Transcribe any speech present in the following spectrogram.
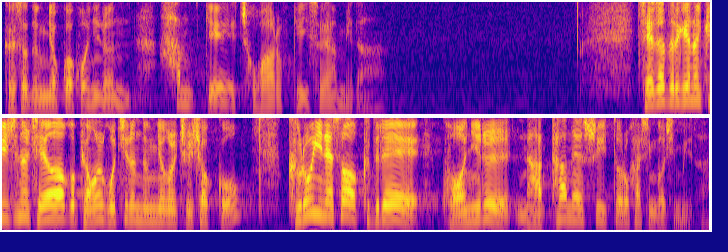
그래서 능력과 권위는 함께 조화롭게 있어야 합니다. 제자들에게는 귀신을 제어하고 병을 고치는 능력을 주셨고 그로 인해서 그들의 권위를 나타낼 수 있도록 하신 것입니다.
